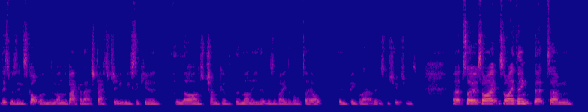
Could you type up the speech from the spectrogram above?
this was in Scotland, and on the back of that strategy, we secured a large chunk of the money that was available to help move people out of institutions. Uh, so so I so I think that um,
